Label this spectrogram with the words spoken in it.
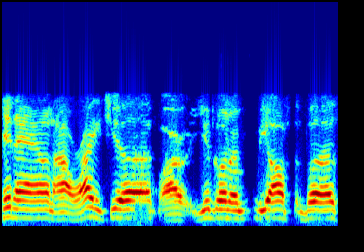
sit down, I'll write you up, or you're gonna be off the bus.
